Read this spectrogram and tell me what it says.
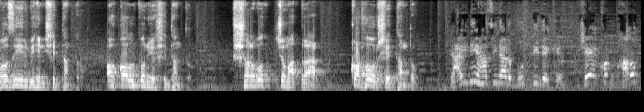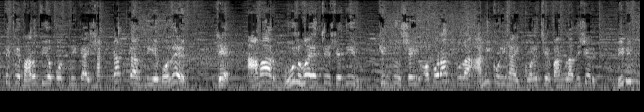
নজিরবিহীন সিদ্ধান্ত অকল্পনীয় সিদ্ধান্ত সর্বোচ্চ মাত্রার কঠোর সিদ্ধান্ত। ডাইনি হাসিনার বুদ্ধি দেখেন সে এখন ভারত থেকে ভারতীয় পত্রিকায় সাক্ষাৎকার দিয়ে বলে যে আমার ভুল হয়েছে সেদিন কিন্তু সেই অপরাধগুলা আমি করি নাই করেছে বাংলাদেশের বিভিন্ন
